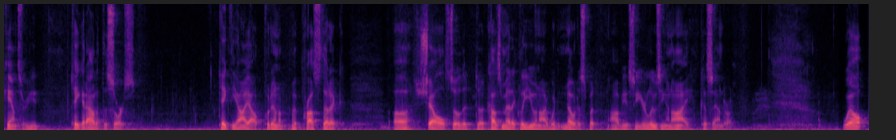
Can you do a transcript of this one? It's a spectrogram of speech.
cancer, you take it out at the source. Take the eye out, put in a, a prosthetic uh, shell so that uh, cosmetically you and I wouldn't notice, but obviously you're losing an eye, Cassandra. Well,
